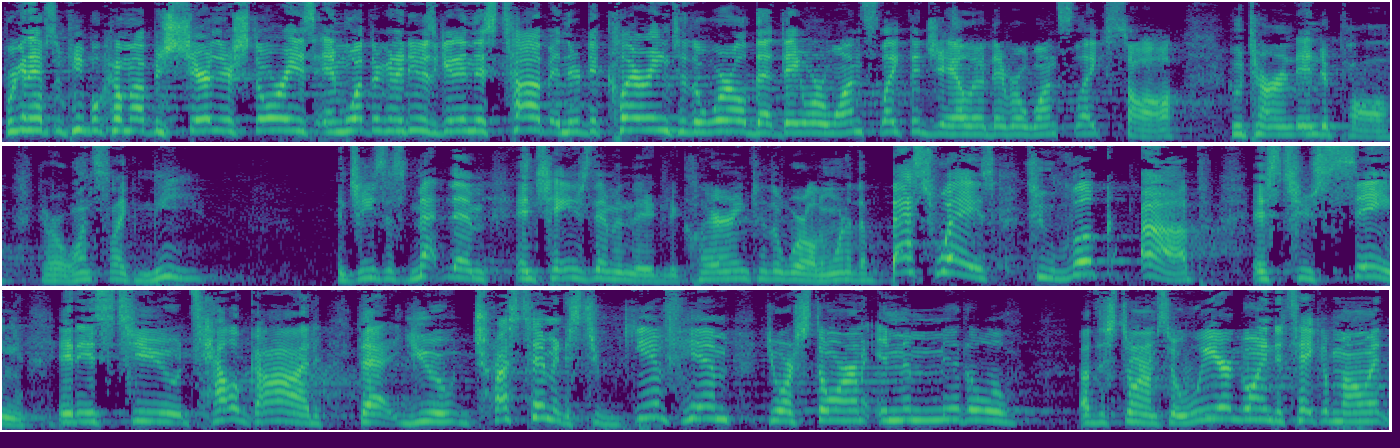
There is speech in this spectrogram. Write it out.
we're going to have some people come up and share their stories. And what they're going to do is get in this tub and they're declaring to the world that they were once like the jailer. They were once like Saul, who turned into Paul. They were once like me. And Jesus met them and changed them, and they're declaring to the world. And one of the best ways to look up is to sing. It is to tell God that you trust Him. It is to give Him your storm in the middle of the storm. So we are going to take a moment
